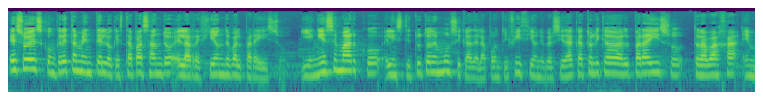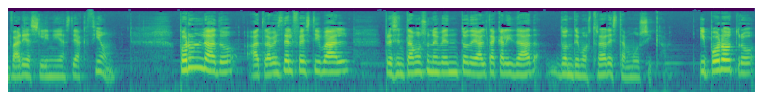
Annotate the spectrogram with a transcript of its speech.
eso es concretamente lo que está pasando en la región de Valparaíso, y en ese marco el Instituto de Música de la Pontificia Universidad Católica de Valparaíso trabaja en varias líneas de acción. Por un lado, a través del festival, presentamos un evento de alta calidad donde mostrar esta música. Y por otro,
